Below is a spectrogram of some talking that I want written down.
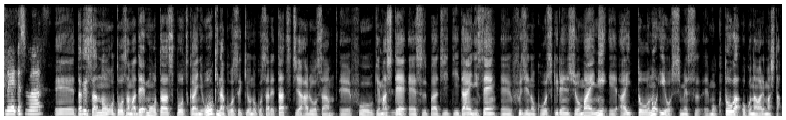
お願いいたします。えー、たけしさんのお父様でモータースポーツ界に大きな功績を残された土屋春夫さん、えー、訃報を受けまして、えースーパー GT 第2戦、えー富士の公式練習を前に、えー哀悼の意を示す、えー黙祷が行われました。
